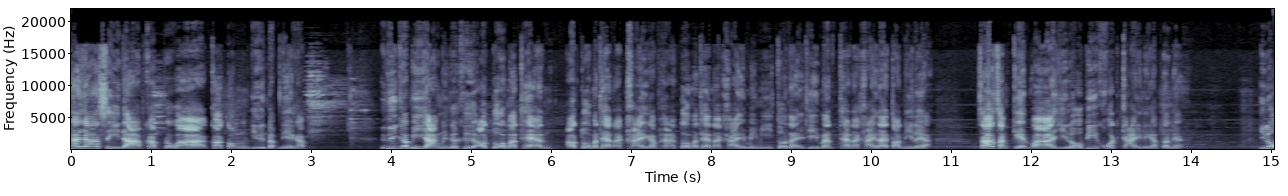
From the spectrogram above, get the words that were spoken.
ฮายาสี่ดาบครับแปลว่าก็ต้องยืนแบบนี้ครับ จริงๆก็มีอย่างหนึ่งก็คือเอาตัวมาแทนเอาตัวมาแทนอาคายครับหาตัวมาแทนอาคายไม่มีตัวไหนที่มันแทนอาคายได้ตอนนี้เลยอะถ้าสังเกตว่าฮีโร่พี่โคตรไก่เลยครับตอนเนี้ยฮีโร่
